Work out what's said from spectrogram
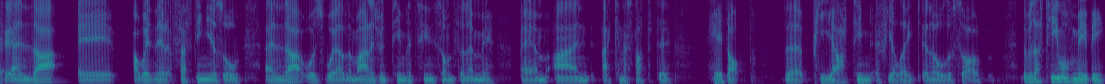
okay. And that, uh, I went there at 15 years old, and that was where the management team had seen something in me. Um, and I kind of started to head up the PR team, if you like, and all the sort of. There was a team of maybe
